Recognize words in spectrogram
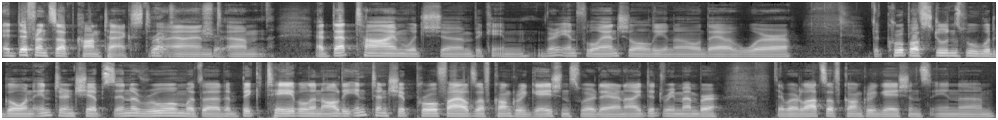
a different subcontext, right. and. Sure. Um, at that time, which um, became very influential, you know, there were the group of students who would go on internships in a room with a, a, big table and all the internship profiles of congregations were there. And I did remember there were lots of congregations in um,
